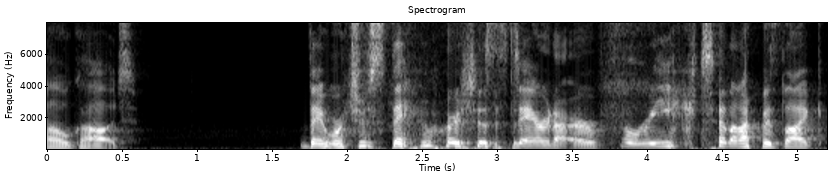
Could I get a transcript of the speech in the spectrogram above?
Oh God. They were just they were just staring at her, freaked, and I was like,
